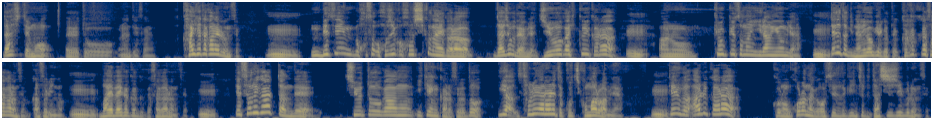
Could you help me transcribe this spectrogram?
出しても、えっ、ー、と、なんていうんですかね、買い叩かれるんですよ。うん。別に欲し欲しくないから大丈夫だよ、みたいな。需要が低いから、うん。あの、供給そんなにいらんよ、みたいな。うん。出た時何が起きるかって価格が下がるんですよ、ガソリンの。うん。売買価格が下がるんですよ。うん。で、それがあったんで、中東側の意見からすると、いや、それやられたらこっち困るわ、みたいな。うん。っていうのがあるから、このコロナが落ち着いた時にちょっと出し渋るんですよ。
